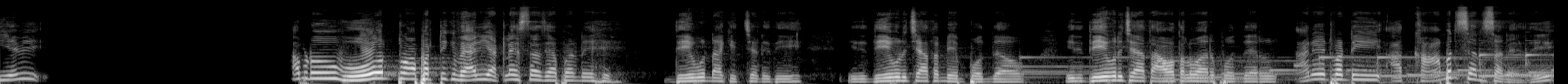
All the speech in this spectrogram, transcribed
ఇవేమి అప్పుడు ఓన్ ప్రాపర్టీకి వాల్యూ ఎట్లా ఇస్తారు చెప్పండి? దేవుడు నాకు ఇచ్చాడు ఇది. ఇది దేవుని చేత మేము పొందాం ఇది దేవుని చేత అవతల వారు పొందారు అనేటువంటి ఆ కామన్ సెన్స్ అనేది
